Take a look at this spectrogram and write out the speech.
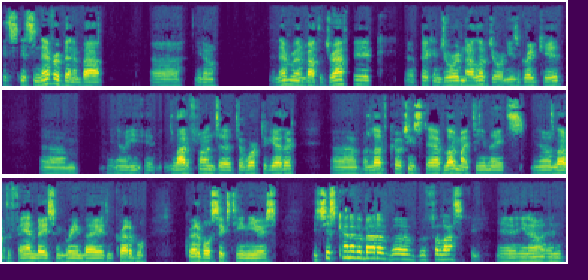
it's it's never been about uh you know never been about the draft pick uh, picking jordan. I love jordan. He's a great kid. Um you know he, he a lot of fun to, to work together. Uh, i love coaching staff love my teammates you know love the fan base in green bay. It's incredible incredible 16 years. It's just kind of about a, a, a philosophy uh, you know and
